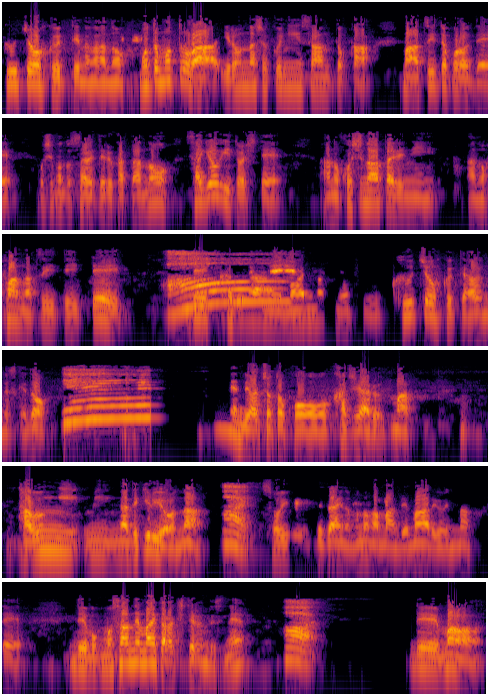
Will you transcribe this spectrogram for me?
空調？服っていうのが、あの、もともとはいろんな職人さんとか、まあ暑いところでお仕事されてる方の作業着として、あの、腰のあたりに、あの、ファンがついていて、で、風があ回りますよっていう空調服ってあるんですけど、ー。へー。近年ではちょっとこう、カジュアル、まあ、タウンにができるような、はい。そういうデザインのものがまあ出回るようになって、で、僕も3年前から着てるんですね。はで、ま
